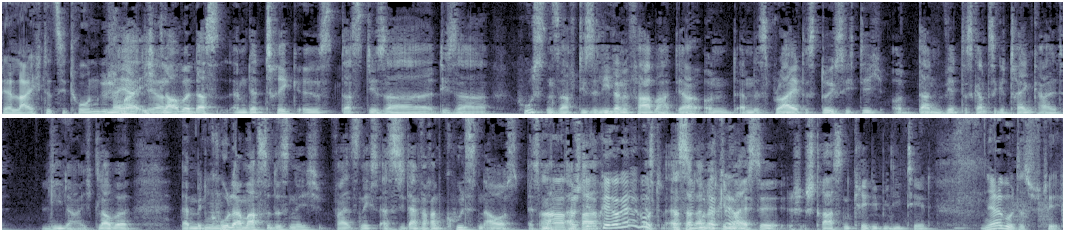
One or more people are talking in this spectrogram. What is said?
der leichte Zitronengeschmack? Naja, ich glaube, dass ähm, der Trick ist, dass dieser, dieser Hustensaft diese lilane Farbe hat, ja, und ähm, das Sprite ist durchsichtig und dann wird das ganze Getränk halt lila. Ich glaube, äh, mit hm. Cola machst du das nicht, weil es nicht, also es sieht einfach am coolsten aus. Es ah, macht verstehe. Einfach, okay, okay, gut. Es, es hat einfach die meiste Straßenkredibilität. Ja, gut, das verstehe ich.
